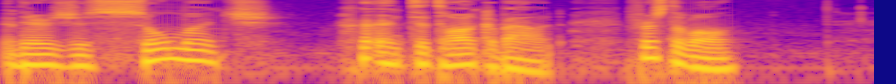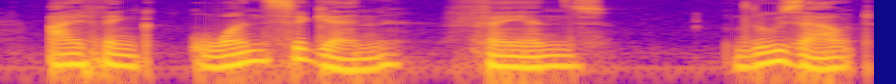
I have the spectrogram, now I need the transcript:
There's just so much to talk about. First of all, I think once again, fans lose out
